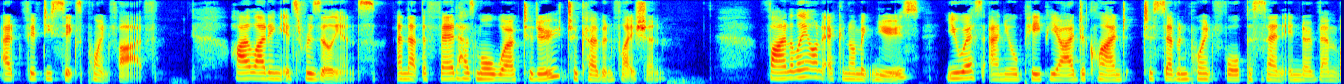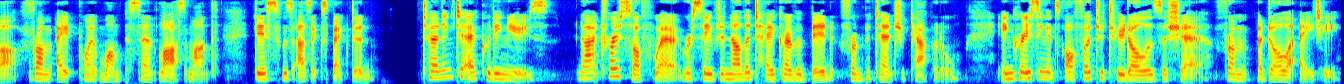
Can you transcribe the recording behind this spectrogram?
at 56.5, highlighting its resilience and that the Fed has more work to do to curb inflation. Finally, on economic news, US annual PPI declined to 7.4% in November from 8.1% last month. This was as expected. Turning to equity news, Nitro Software received another takeover bid from Potentia Capital, increasing its offer to $2 a share from $1.80.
